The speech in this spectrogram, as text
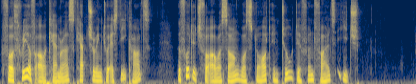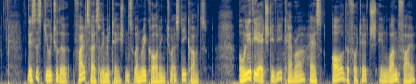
For three of our cameras capturing to SD cards, the footage for our song was stored in two different files each. This is due to the file size limitations when recording to SD cards. Only the HDV camera has all the footage in one file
